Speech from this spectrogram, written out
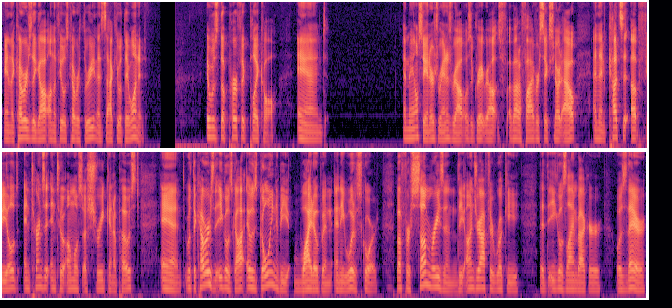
and the coverage they got on the field was cover three, and that's exactly what they wanted. It was the perfect play call, and Emmanuel Sanders ran his route. It was a great route, about a five or six yard out, and then cuts it upfield and turns it into almost a shriek and a post. And with the covers the Eagles got, it was going to be wide open and he would have scored. But for some reason, the undrafted rookie that the Eagles linebacker was there,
